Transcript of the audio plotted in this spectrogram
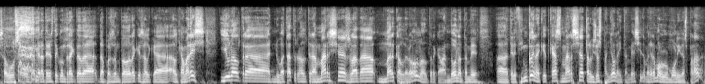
segur, segur que Antena 3 té contracte de, de presentadora, que és el que, el que mereix. I una altra novetat, una altra marxa, és la de Marc Calderó, un altre que abandona també a Telecinco, en aquest cas marxa a Televisió Espanyola, i també així de manera molt, molt inesperada.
